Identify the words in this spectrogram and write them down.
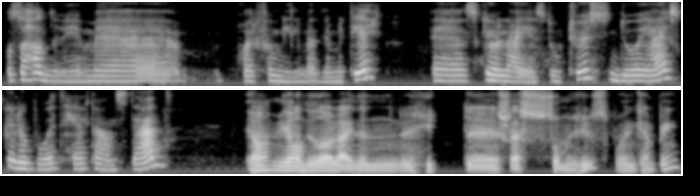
Og så hadde vi med et par familiemedlemmer til. Eh, skulle leie stort hus. Du og jeg skulle bo et helt annet sted. Ja, vi hadde jo da leid en hytte slash sommerhus på en camping.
